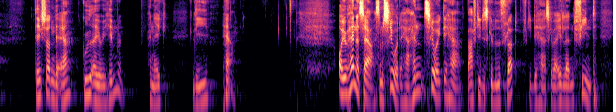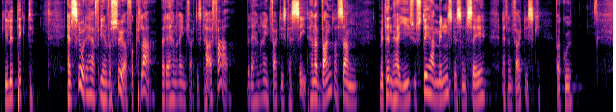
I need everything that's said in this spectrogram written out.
Det er ikke sådan, det er. Gud er jo i himlen. Han er ikke lige her. Og Johannes her, som skriver det her, han skriver ikke det her, bare fordi det skal lyde flot, fordi det her skal være et eller andet fint lille digt. Han skriver det her, fordi han forsøger at forklare, hvad det er, han rent faktisk har erfaret. Hvad det er, han rent faktisk har set. Han har vandret sammen med den her Jesus, det her menneske, som sagde, at han faktisk var Gud.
